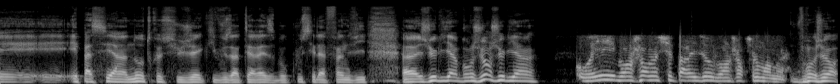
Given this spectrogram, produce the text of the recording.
et- et passer à un autre sujet qui vous intéresse beaucoup, c'est la fin de vie. Euh, Julien, bonjour Julien. Oui, bonjour Monsieur Parizeau, bonjour tout le monde. Bonjour.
